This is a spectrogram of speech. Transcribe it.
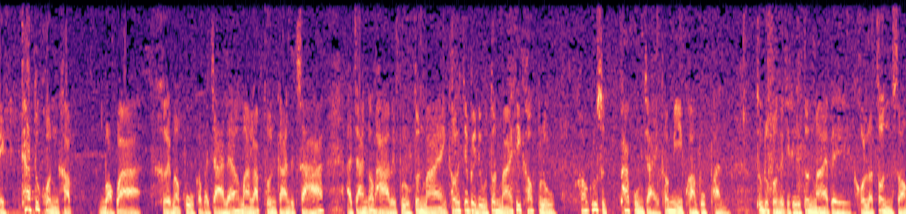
ด็กๆ แทบทุกคนครับบอกว่า เคยมาปลูกกับอาจารย์แล้วมารับทุนการศึกษา อาจารย์ก็พาไปปลูกต้นไม้เขาจะไปดูต้นไม้ที่เขาปลูกเขารู้สึกภาคภูมิใจเขามีความผูกพันทุกๆคนก็จะถือต้นไม้ไปคนละต้นสอง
